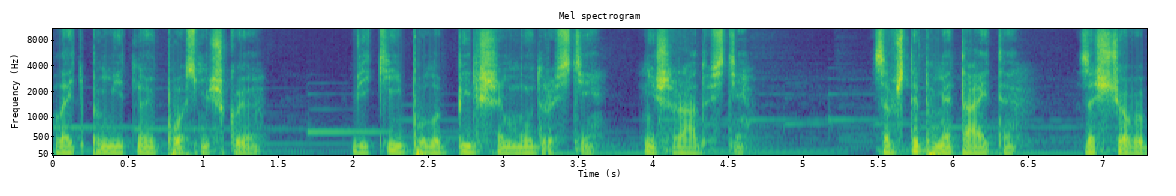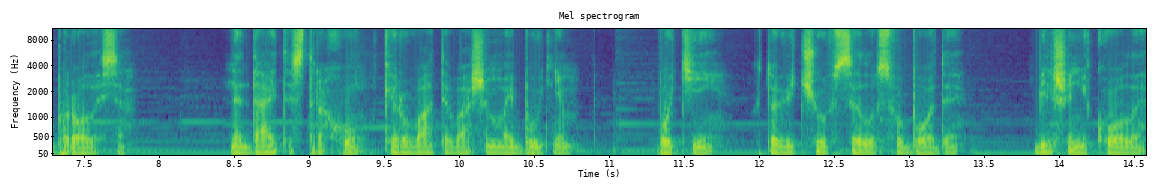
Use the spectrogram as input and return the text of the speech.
ледь помітною посмішкою, в якій було більше мудрості, ніж радості. Завжди пам'ятайте, за що ви боролися. Не дайте страху керувати вашим майбутнім, бо ті, хто відчув силу свободи, більше ніколи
